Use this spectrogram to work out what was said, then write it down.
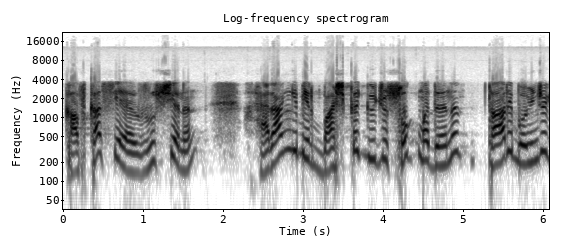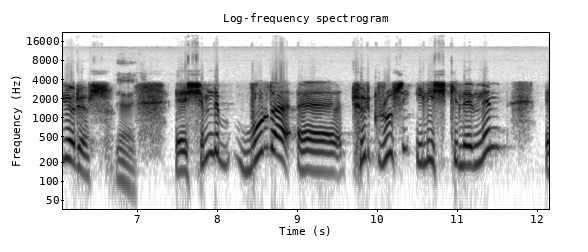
Kafkasya Rusya'nın herhangi bir başka gücü sokmadığını tarih boyunca görüyoruz. Evet. E, şimdi burada e, Türk-Rus ilişkilerinin e,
